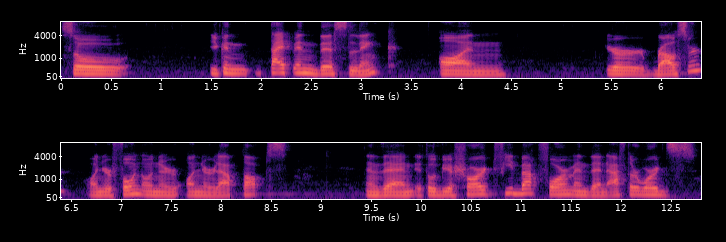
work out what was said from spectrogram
So you can type in this link on your browser, on your phone, on your on your laptops, and then it will be a short feedback form, and then afterwards,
